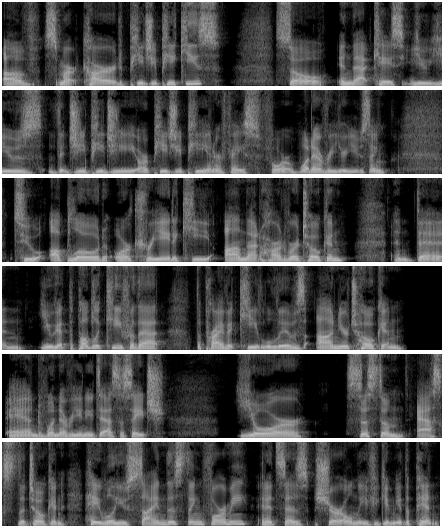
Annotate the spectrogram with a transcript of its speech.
of smart card PGP keys. So in that case, you use the GPG or PGP interface for whatever you're using to upload or create a key on that hardware token. And then you get the public key for that. The private key lives on your token. And whenever you need to SSH, your system asks the token, Hey, will you sign this thing for me? And it says, Sure, only if you give me the pin.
